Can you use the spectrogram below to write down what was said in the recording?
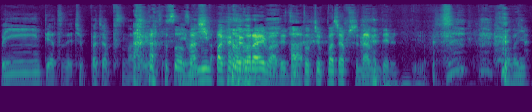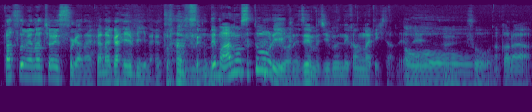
ウィーンってやつでチュッパチャップス舐めるやつ。そうそうインパクトドライバーでずっとチュッパチャップシ舐めてるっていう、この一発目のチョイスがなかなかヘビーなやつなんですよね、うん。でもあのストーリーはね全部自分で考えてきたんだよね。おー。そう。だから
